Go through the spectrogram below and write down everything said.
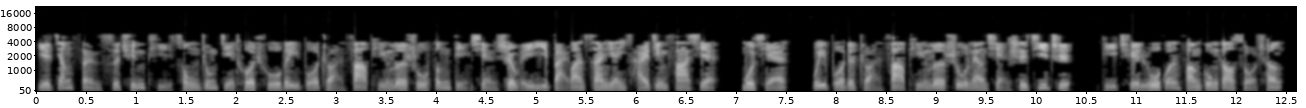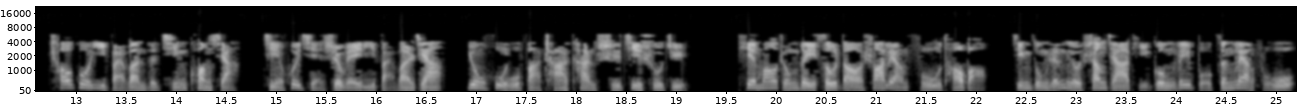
也将粉丝群体从中解脱出。微博转发评论数封顶显示为一百万。三言财经发现，目前微博的转发评论数量显示机制。的确，如官方公告所称，超过一百万的情况下，仅会显示为一百万加，用户无法查看实际数据。天猫中未搜到刷量服务，淘宝、京东仍有商家提供微博增量服务。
